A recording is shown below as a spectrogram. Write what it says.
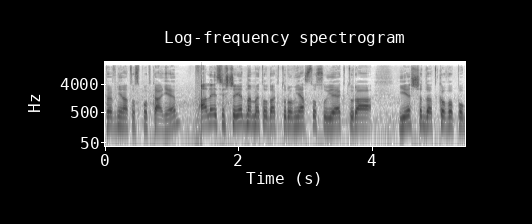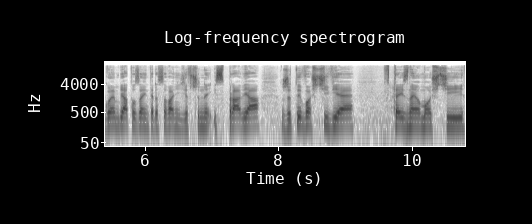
pewnie na to spotkanie. Ale jest jeszcze jedna metoda, którą ja stosuję, która jeszcze dodatkowo pogłębia to zainteresowanie dziewczyny i sprawia, że ty właściwie w tej znajomości,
